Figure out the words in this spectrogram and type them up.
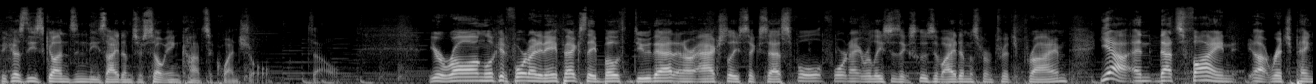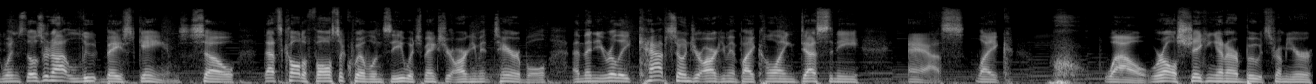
because these guns and these items are so inconsequential. So you're wrong. Look at Fortnite and Apex. They both do that and are actually successful. Fortnite releases exclusive items from Twitch Prime. Yeah, and that's fine, uh, Rich Penguins. Those are not loot based games. So that's called a false equivalency, which makes your argument terrible. And then you really capstoned your argument by calling Destiny ass. Like, whew, Wow, we're all shaking in our boots from your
